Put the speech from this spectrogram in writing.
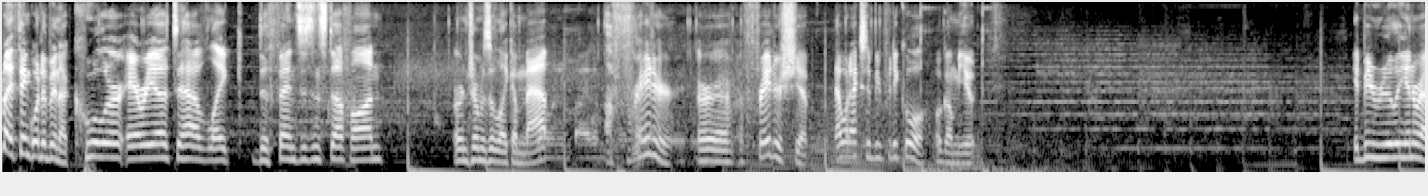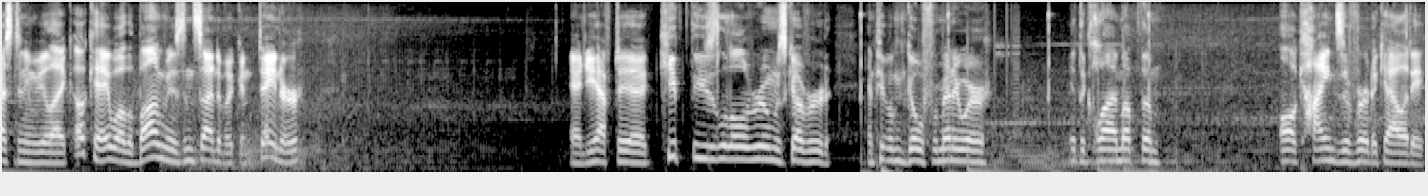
What I think would have been a cooler area to have like defenses and stuff on? Or in terms of like a map? Go in and buy them. A freighter, or a, a freighter ship. That would actually be pretty cool. We'll go mute. It'd be really interesting to be like, okay, well the bomb is inside of a container. And you have to keep these little rooms covered, and people can go from anywhere. You have to climb up them. All kinds of verticality.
